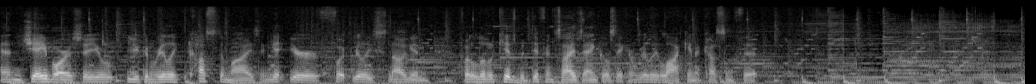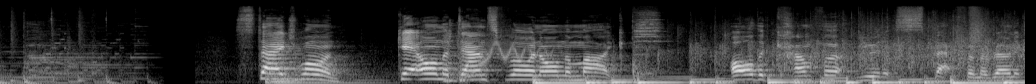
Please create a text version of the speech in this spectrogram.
and J-bars so you, you can really customize and get your foot really snug and for the little kids with different size ankles, they can really lock in a custom fit. Stage one, get on the dance floor and on the mic. All the comfort you would expect from a Ronix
